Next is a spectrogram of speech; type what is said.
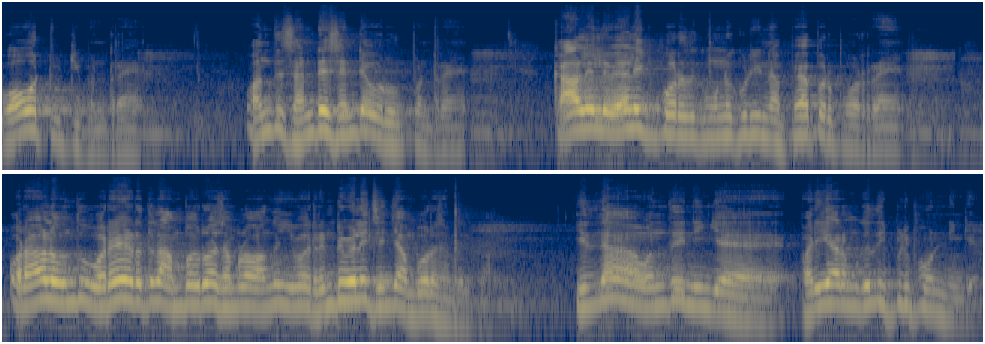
ஓவர் டியூட்டி பண்ணுறேன் வந்து சண்டே சண்டே ஒரு ஒர்க் பண்ணுறேன் காலையில் வேலைக்கு போகிறதுக்கு முன்னக்கூடி நான் பேப்பர் போடுறேன். ஒரு ஆள் வந்து ஒரே இடத்துல ஐம்பது ரூபா சம்பளம் வாங்க இவன் ரெண்டு வேலையும் செஞ்சு ஐம்பது ரூபா சம்பளிப்பான் இதுதான் வந்து நீங்கள் பரிகாரம்ங்கிறது இப்படி போகணும் நீங்கள்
